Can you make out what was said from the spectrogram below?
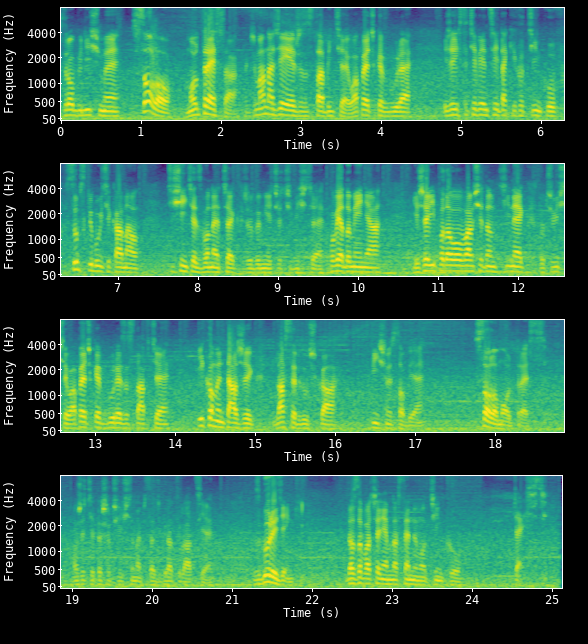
zrobiliśmy solo Moltresa. Także mam nadzieję, że zostawicie łapeczkę w górę. Jeżeli chcecie więcej takich odcinków, subskrybujcie kanał, ciśnijcie dzwoneczek, żeby mieć oczywiście powiadomienia. Jeżeli podobał Wam się ten odcinek, to oczywiście łapeczkę w górę zostawcie i komentarzyk dla serduszka. Wpiszmy sobie solo Moltres. Możecie też oczywiście napisać gratulacje. Z góry dzięki. Do zobaczenia w następnym odcinku. Cześć!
